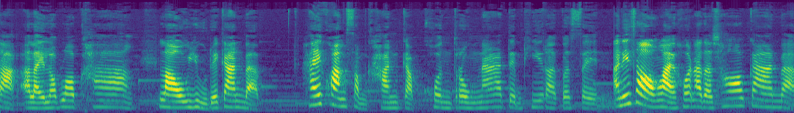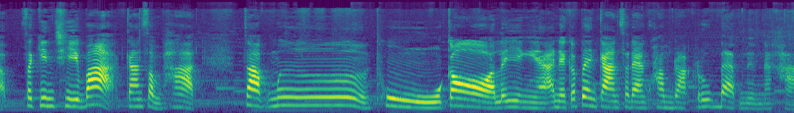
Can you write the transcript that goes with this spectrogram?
จากอะไรรอบๆข้าง เราอยู่ด้วยกันแบบให้ความสำคัญกับคนตรงหน้าเต็มที่100%อันที่2หลายคนอาจจะชอบการแบบสกินชีบอะการสัมผัส จับมือ ถูกอดอะไรอย่างเงี้ย อันเนี้ยก็เป็นการแสดงความรักรูปแบบหนึ่งนะคะ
